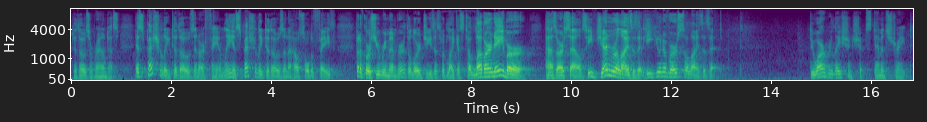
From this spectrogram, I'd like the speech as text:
to those around us, especially to those in our family, especially to those in the household of faith. But of course, you remember the Lord Jesus would like us to love our neighbor as ourselves. He generalizes it, He universalizes it. Do our relationships demonstrate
